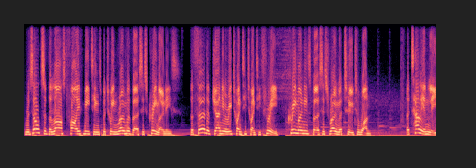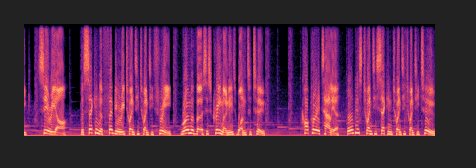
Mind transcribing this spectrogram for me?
Results of the last five meetings between Roma vs Cremonese. The 3rd of January 2023, Cremonese vs Roma 2-1. Italian League, Serie A. The 2nd of February 2023, Roma vs Cremonese 1-2. Coppa Italia, August 22, 2022,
